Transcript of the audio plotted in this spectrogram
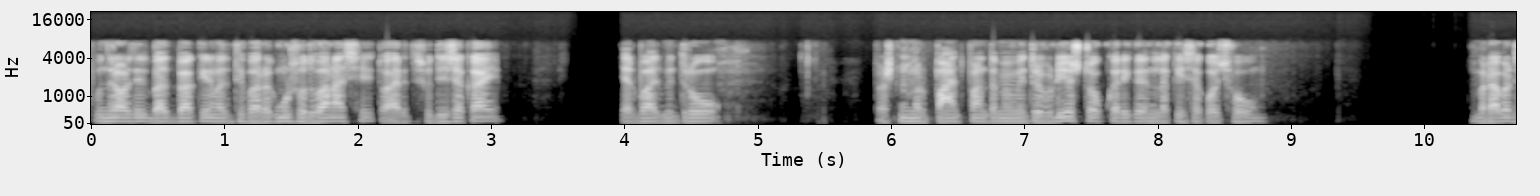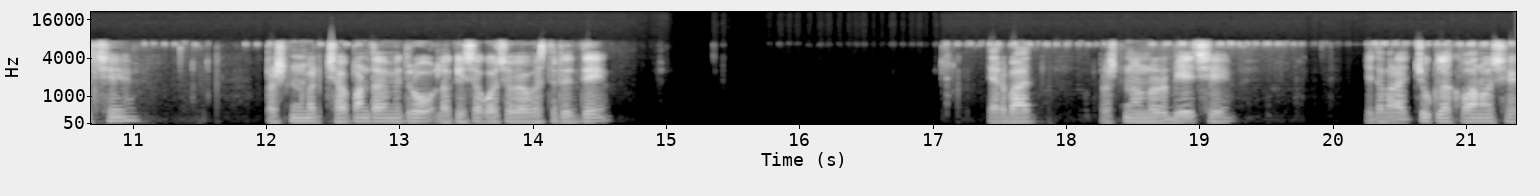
પુનરાવર્તિત બાદબાકીની મદદથી વર્ગમૂળ શોધવાના છે. તો આ રીતે શોધી શકાય. ત્યારબાદ મિત્રો પ્રશ્ન નંબર પાંચ પણ તમે મિત્રો વીડિયો સ્ટોપ કરી કરીને લખી શકો છો. બરાબર છે? પ્રશ્ન નંબર છ પણ તમે મિત્રો લખી શકો છો વ્યવસ્થિત રીતે. ત્યારબાદ પ્રશ્ન નંબર બે છે, જે તમારે અચૂક લખવાનો છે.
